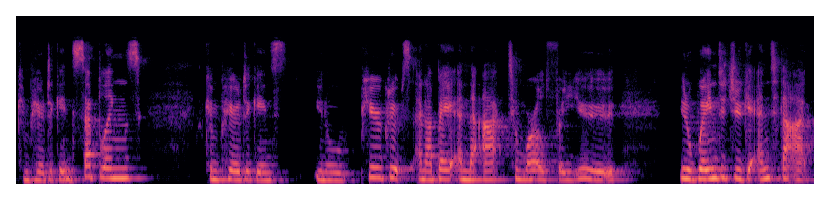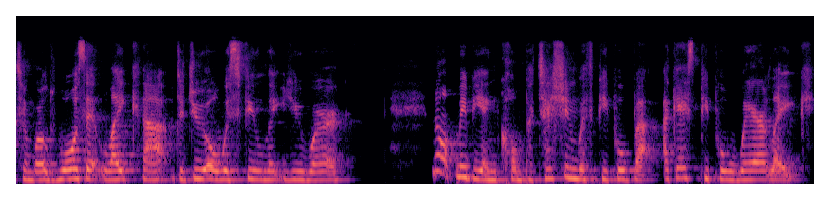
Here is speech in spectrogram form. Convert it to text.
compared against siblings compared against you know peer groups. And i bet in the acting world for you you know when did you get into that acting world? Was it like that? Did you always feel that you were not maybe in competition with people but i guess people were like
